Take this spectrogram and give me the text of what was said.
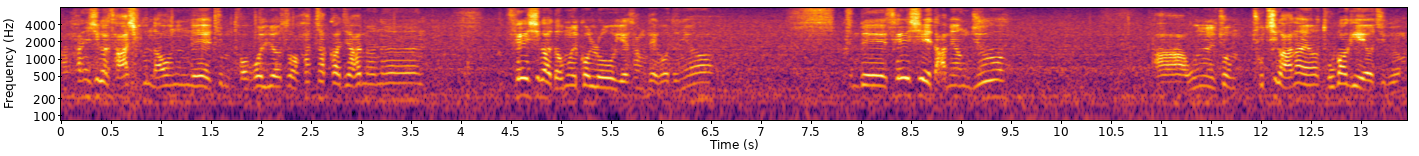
한 1시간 40분 나오는데 좀 더 걸려서 하차까지 하면은 3시가 넘을 걸로 예상되거든요. 근데 3시에 남양주 아 오늘 좀 좋지가 않아요. 도박이에요 지금.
